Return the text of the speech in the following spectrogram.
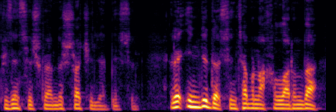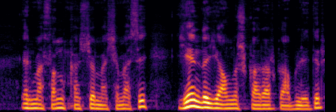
prezident seçkilərində iştirak edə bilsin. Elə indi də sentyabrın axırlarında Ermənistanın Konstitusiya Məhkəməsi yenə də yanlış qərar qəbul edir.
